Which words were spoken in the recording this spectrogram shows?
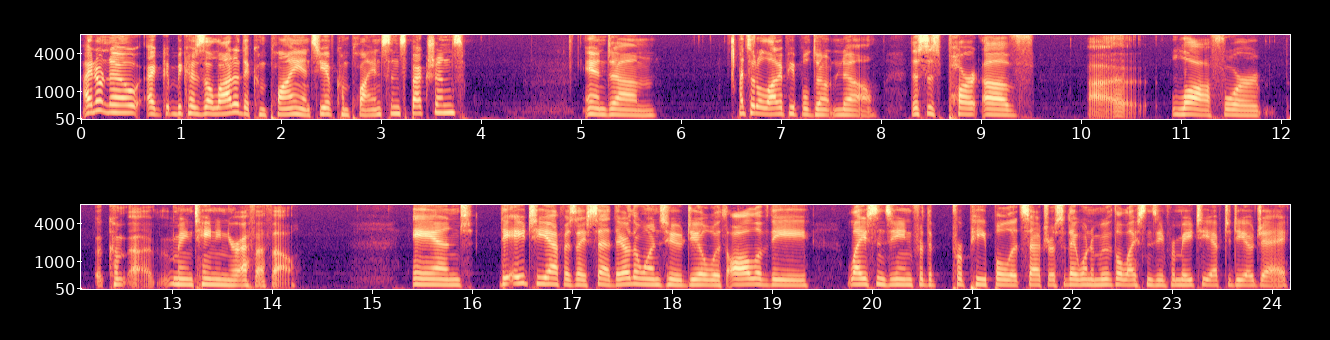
I don't know because a lot of the compliance, you have compliance inspections, and um, that's what a lot of people don't know. This is part of uh, law for com- uh, maintaining your FFL, and the ATF, as I said, they're the ones who deal with all of the licensing for the for people, etc. So they want to move the licensing from ATF to DOJ.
